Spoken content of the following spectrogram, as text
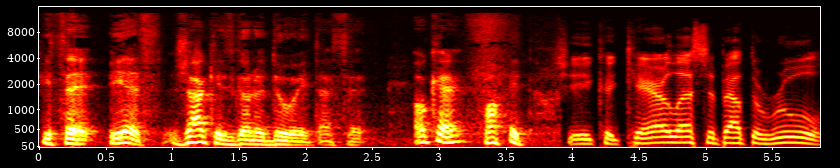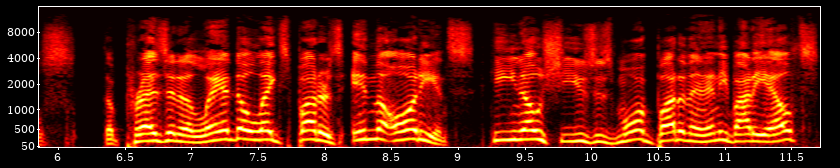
She said, yes, Jacques is going to do it. I said, okay, fine. She could care less about the rules. The president of Land O'Lakes Butters in the audience. He knows she uses more butter than anybody else.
